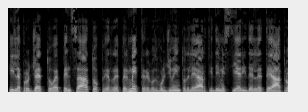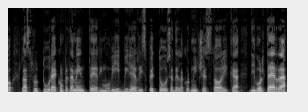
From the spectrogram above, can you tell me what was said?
Il progetto è pensato per permettere lo svolgimento delle arti e dei mestieri del teatro. La struttura è completamente rimovibile, rispettosa della cornice storica di Volterra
